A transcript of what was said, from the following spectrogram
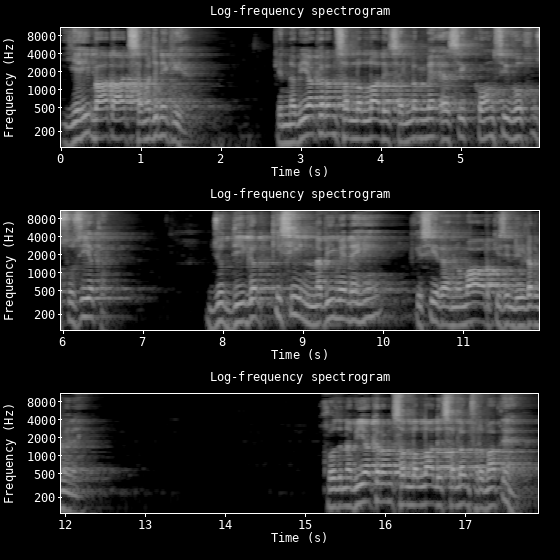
یہی بات آج سمجھنے کی ہے کہ نبی اکرم صلی اللہ علیہ وسلم میں ایسی کون سی وہ خصوصیت ہے جو دیگر کسی نبی میں نہیں، کسی رہنما اور کسی لیڈر میں نہیں۔ خود نبی اکرم صلی اللہ علیہ وسلم فرماتے ہیں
